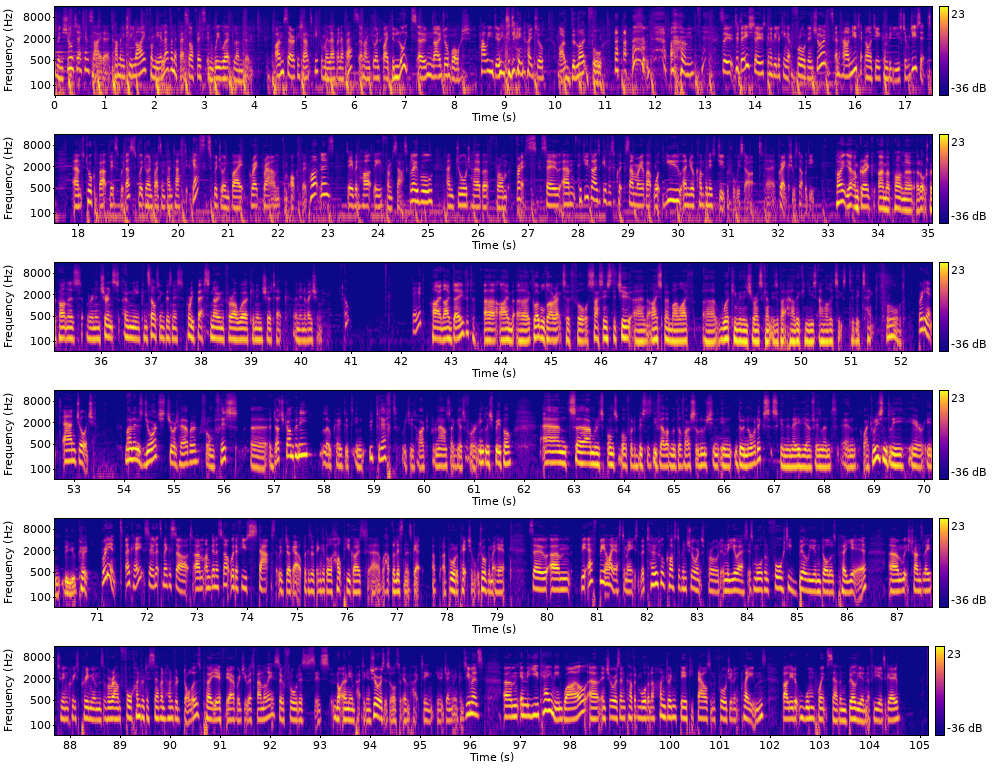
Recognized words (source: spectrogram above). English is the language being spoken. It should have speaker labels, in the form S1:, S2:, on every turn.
S1: To InsurTech Insider, coming to you live from the 11FS office in WeWork London. I'm Sarah Kocianski from 11FS, and I'm joined by Deloitte's own Nigel Walsh. How are you doing today, Nigel?
S2: I'm delightful.
S1: um, so today's show is going to be looking at fraud in insurance and how new technology can be used to reduce it. Um, to talk about this with us, we're joined by some fantastic guests. We're joined by Greg Brown from Oxbow Partners, David Hartley from SAS Global, and George Herbert from Friss. So um, could you guys give us a quick summary about what you and your companies do before we start? Uh, Greg, should we start with you?
S3: Hi, yeah, I'm Greg. I'm a partner at Oxbow Partners. We're an insurance only consulting business, probably best known for our work in insurtech and innovation. Cool.
S1: David?
S4: Hi, and I'm David. Uh, I'm a global director for SAS Institute, and I spend my life uh, working with insurance companies about how they can use analytics to detect fraud.
S1: Brilliant. And George?
S5: My name is George, George Herbert from Friss, uh, a Dutch company located in Utrecht, which is hard to pronounce, I guess, for English people. And uh, I'm responsible for the business development of our solution in the Nordics, Scandinavia and Finland, and quite recently here in the UK.
S1: Brilliant. Okay, so let's make a start. Um, I'm going to start with a few stats that we've dug out because I think it'll help you guys, uh, will help the listeners get a, a, broader picture of what we're talking about here. So, um, the FBI estimates that the total cost of insurance fraud in the US is more than $40 billion per year, um, which translates to increased premiums of around 400 to $700 per year for the average US family. So, fraud is, is not only impacting insurers, it's also impacting you know, genuine consumers. Um, in the UK, meanwhile, uh, insurers uncovered more than 130,000 fraudulent claims valued at 1.7 billion a few years ago.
